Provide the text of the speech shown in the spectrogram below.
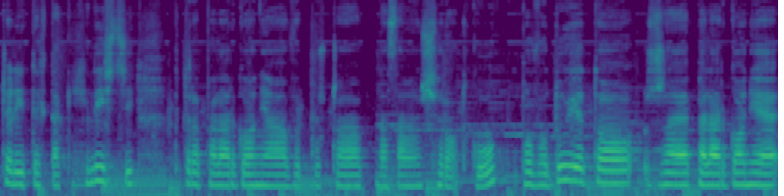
czyli tych takich liści, które pelargonia wypuszcza na samym środku. Powoduje to, że pelargonie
